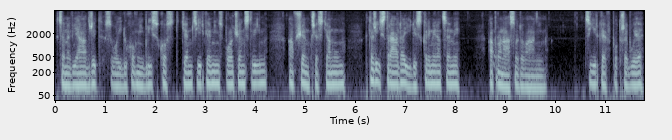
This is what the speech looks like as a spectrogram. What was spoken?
Chceme vyjádřit svoji duchovní blízkost těm církevním společenstvím a všem křesťanům, kteří strádají diskriminacemi a pronásledováním. Církev potřebuje,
